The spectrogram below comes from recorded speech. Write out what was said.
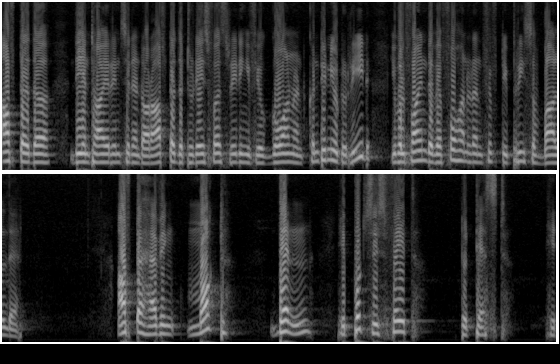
after the, the entire incident or after the today's first reading. If you go on and continue to read, you will find there were 450 priests of Baal there. After having mocked, then he puts his faith to test he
